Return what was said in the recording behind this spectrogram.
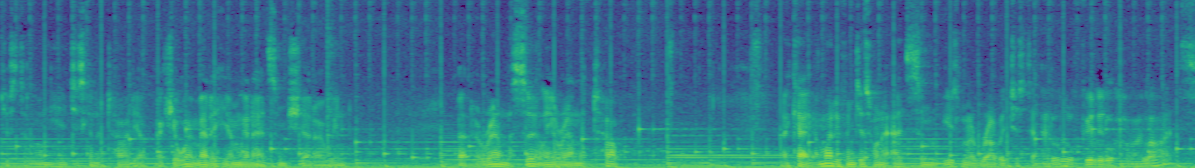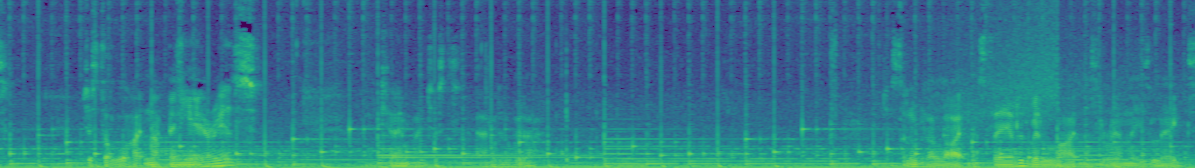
Just along here, just gonna tidy up. Actually, it won't matter here, I'm gonna add some shadow in. But around the, certainly around the top, Okay, I might even just want to add some, use my rubber just to add a little few little highlights, just to lighten up any areas. Okay, I might just add a little bit of, just a little bit of lightness there, a little bit of lightness around these legs.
